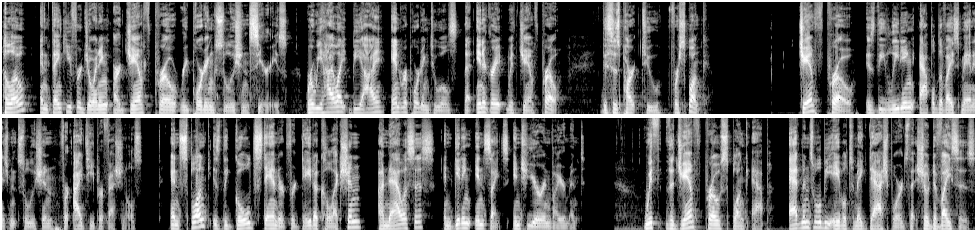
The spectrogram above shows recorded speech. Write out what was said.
Hello, and thank you for joining our Jamf Pro Reporting Solutions series, where we highlight BI and reporting tools that integrate with Jamf Pro. This is part two for Splunk. Jamf Pro is the leading Apple device management solution for IT professionals, and Splunk is the gold standard for data collection, analysis, and getting insights into your environment. With the Jamf Pro Splunk app, admins will be able to make dashboards that show devices,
